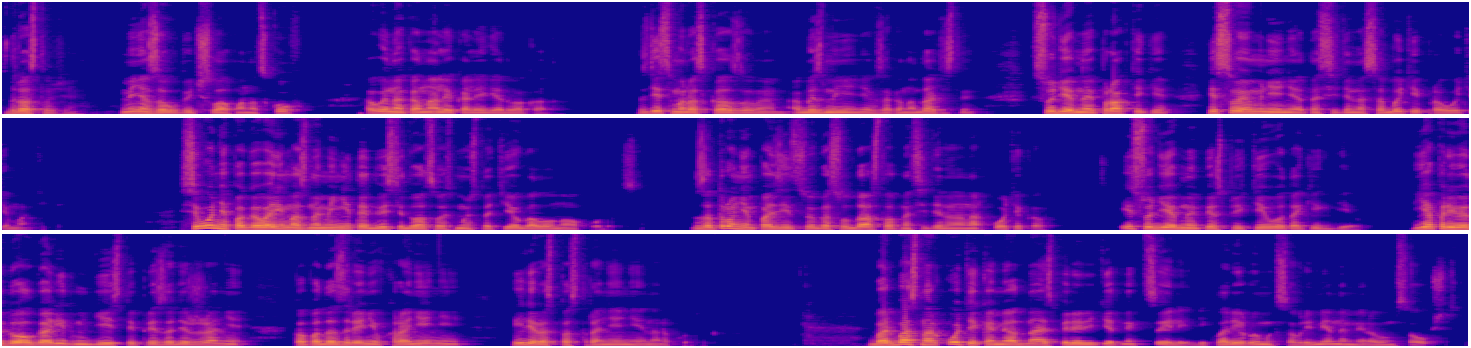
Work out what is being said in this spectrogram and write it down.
Здравствуйте, меня зовут Вячеслав Манацков, а вы на канале Коллеги Адвокатов. Здесь мы рассказываем об изменениях в законодательстве, судебной практике и свое мнение относительно событий правовой тематики. Сегодня поговорим о знаменитой 228 статье Уголовного кодекса. Затронем позицию государства относительно наркотиков и судебную перспективу таких дел. Я приведу алгоритм действий при задержании по подозрению в хранении или распространении наркотиков. Борьба с наркотиками – одна из приоритетных целей, декларируемых современным мировым сообществом.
